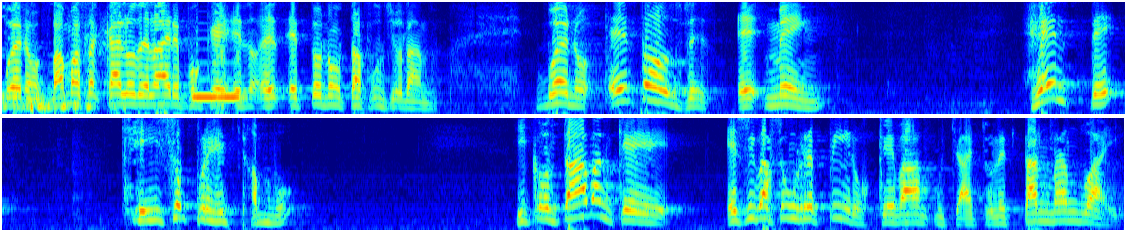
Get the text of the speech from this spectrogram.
Bueno, vamos a sacarlo del aire porque esto no está funcionando. Bueno, entonces, eh, men, gente que hizo préstamo y contaban que eso iba a ser un respiro. que va, muchachos? Le están dando ahí.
